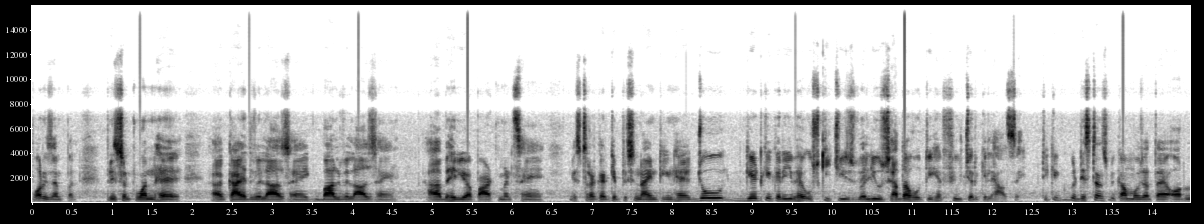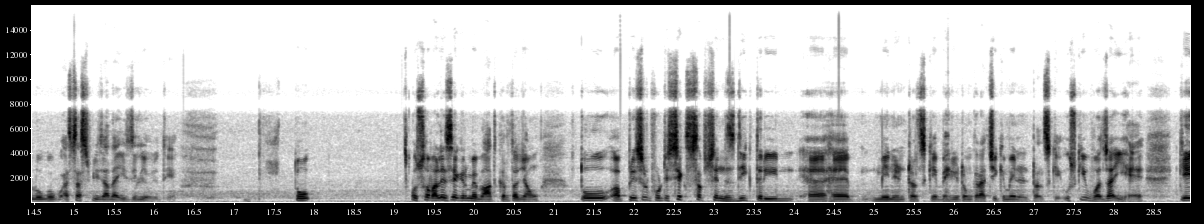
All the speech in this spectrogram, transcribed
फॉर एग्ज़ाम्पल प्रीसेंट वन है कायद विलाज हैं इकबाल विलाज हैं बहरिया अपार्टमेंट्स हैं, इस तरह करके प्रीसेंट नाइनटीन है, जो गेट के करीब है, उसकी चीज़ वैल्यू ज़्यादा होती है फ्यूचर के लिहाज से। ठीक है, क्योंकि डिस्टेंस भी कम हो जाता है और लोगों को एसेस भी ज़्यादा इजीली हो जाती है। तो उस हवाले से अगर मैं बात करता जाऊँ तो प्रीसर 46 सबसे नज़दीक तरीन है मेन एंट्रेंस के, बहरी टाउन कराची के मेन एंट्रेंस के। उसकी वजह यह है कि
